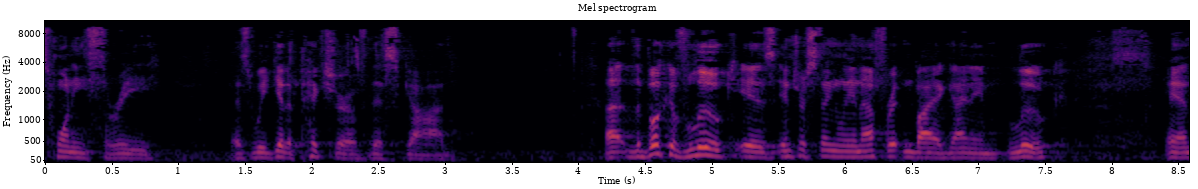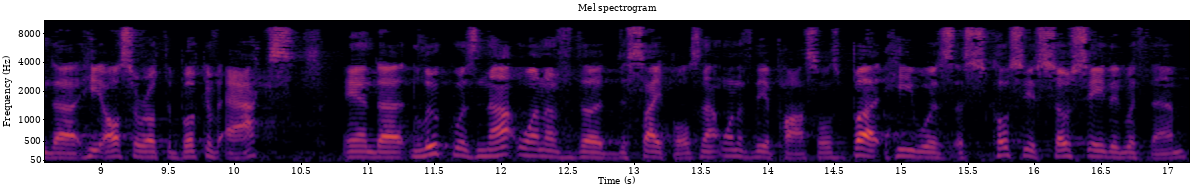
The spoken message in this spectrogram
23 as we get a picture of this God. Uh, the book of Luke is, interestingly enough, written by a guy named Luke. And uh, he also wrote the book of Acts. And uh, Luke was not one of the disciples, not one of the apostles, but he was closely associated with them.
